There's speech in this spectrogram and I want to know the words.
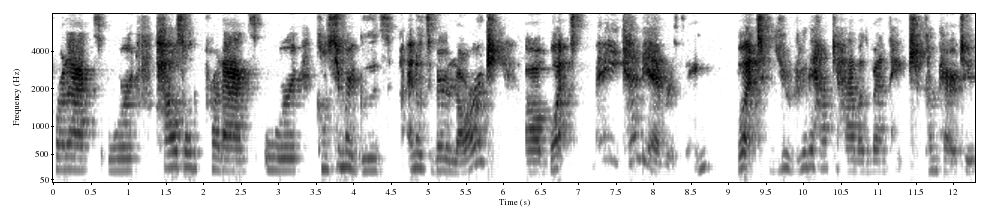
products, or household products, or consumer goods. I know it's very large, uh, but I mean, it can be everything. But you really have to have advantage compared to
